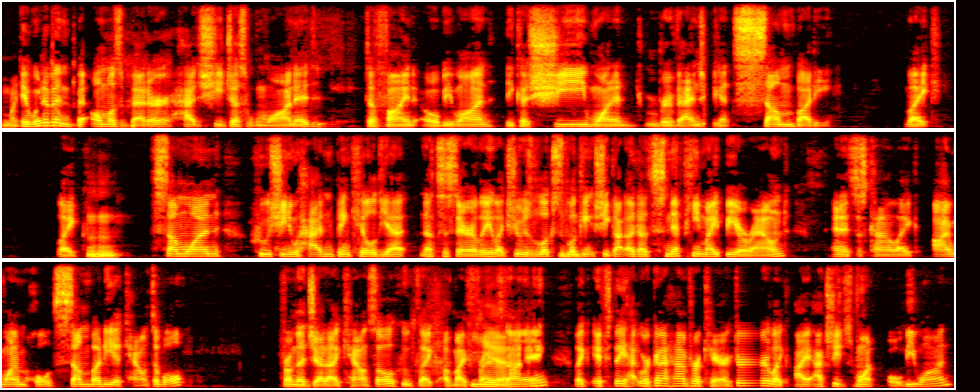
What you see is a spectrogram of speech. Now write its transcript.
I'm like, It would have been be- almost better had she just wanted to find Obi Wan because she wanted revenge against somebody, like, like Mhm. someone who she knew hadn't been killed yet necessarily. Like she was looks Mhm. looking, she got like a sniff he might be around, and it's just kind of like I want to hold somebody accountable from the Jedi Council who like of my friends Yeah. dying. Like if they ha- were gonna have her character, like I actually just want Obi Wan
